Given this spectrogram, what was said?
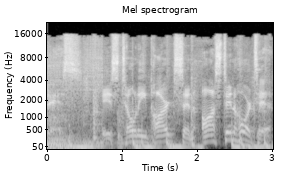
This is Tony Parks and Austin Horton.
